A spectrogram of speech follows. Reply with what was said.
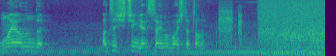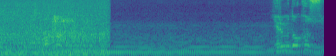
Onay alındı. Atış için geri sayımı başlatalım. 30. 29.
